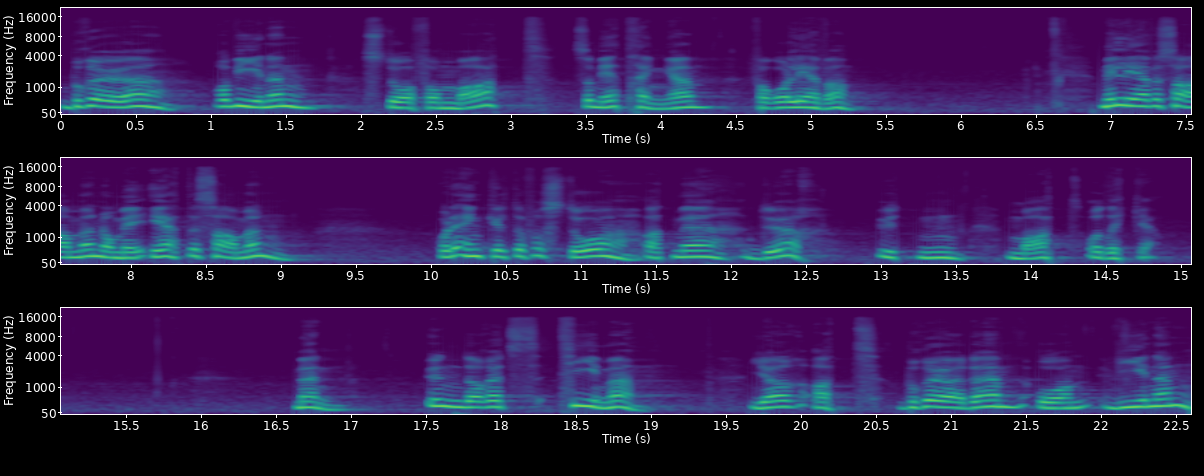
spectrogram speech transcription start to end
Brødet og vinen står for mat som vi trenger for å leve. Vi lever sammen, og vi eter sammen. Og det er enkelt å forstå at vi dør uten mat og drikke. Men underets time gjør at brødet og vinen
